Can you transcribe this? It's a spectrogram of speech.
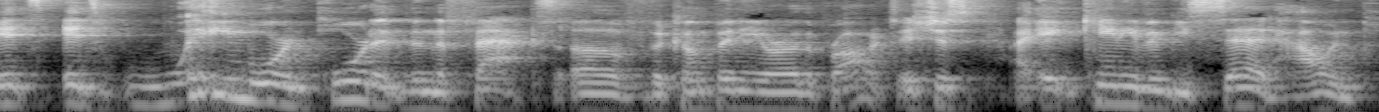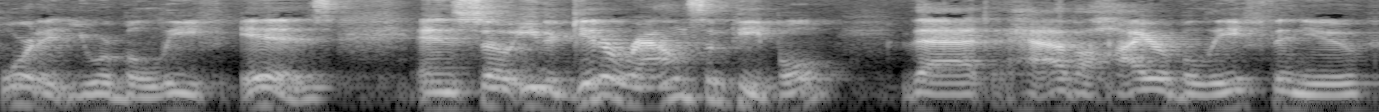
It's it's way more important than the facts of the company or the product. It's just it can't even be said how important your belief is. And so either get around some people that have a higher belief than you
